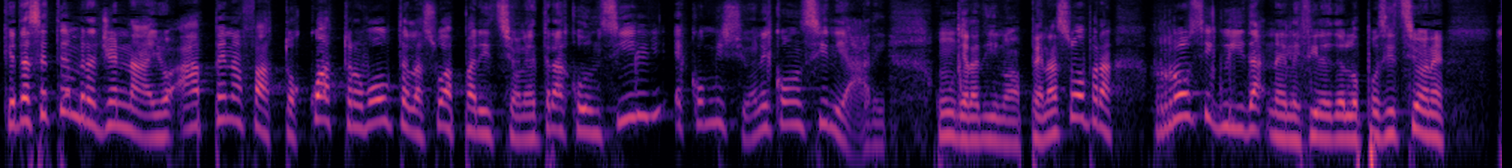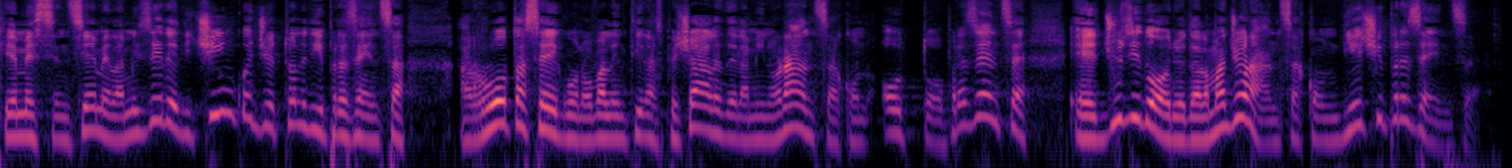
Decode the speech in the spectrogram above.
che da settembre a gennaio ha appena fatto quattro volte la sua apparizione tra consigli e commissioni consiliari. Un gradino appena sopra, Rosi Guida nelle file dell'opposizione, che ha messo insieme la miseria di cinque gettoni di presenza. A ruota seguono Valentina Speciale della minoranza con otto presenze e Giusidorio della maggioranza con dieci presenze.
